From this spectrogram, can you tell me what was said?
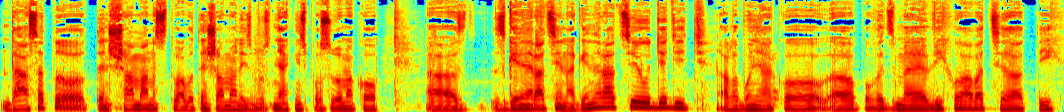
dá sa to ten šamanstvo alebo ten šamanizmus nejakým spôsobom ako z generácie na generáciu dediť alebo nejako povedzme vychovávať tých,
